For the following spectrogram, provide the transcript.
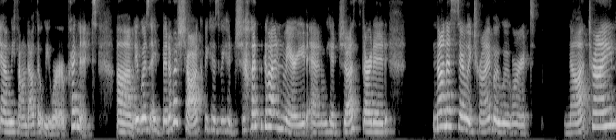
and we found out that we were pregnant. Um, it was a bit of a shock because we had just gotten married and we had just started, not necessarily trying, but we weren't not trying,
